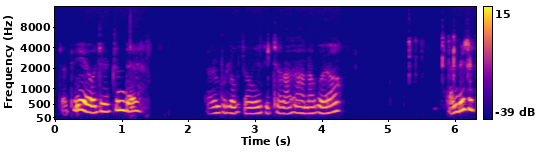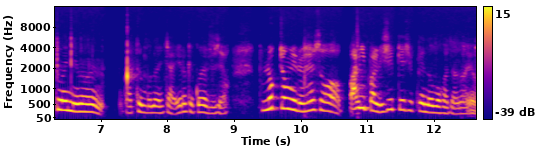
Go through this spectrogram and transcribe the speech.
어차피 어질 준데 나는 블록 정리 귀찮아서 안 하고요. 단비스토이님은 같은 분은 자 이렇게 꽂아주세요. 블록 정리를 해서 빨리빨리 쉽게 쉽게 넘어가잖아요.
